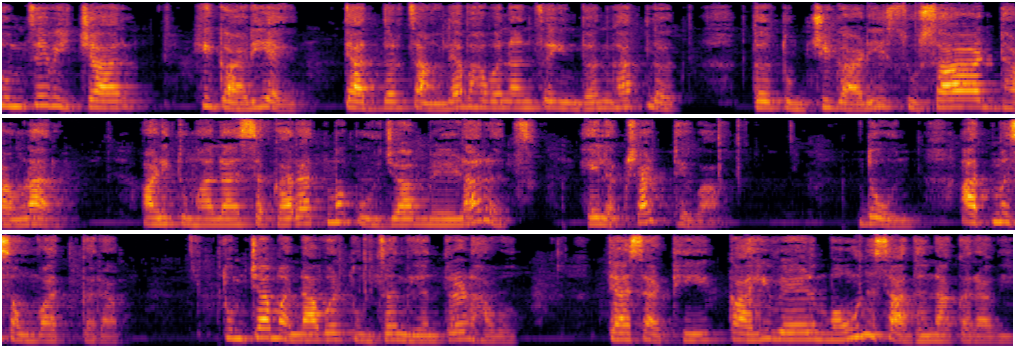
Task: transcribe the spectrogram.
तुमचे विचार ही गाडी आहे. त्यात जर चांगल्या भावनांचं इंधन घातलं तर तुमची गाडी सुसाट धावणार आणि तुम्हाला सकारात्मक ऊर्जा मिळणारच हे लक्षात ठेवा. दोन आत्मसंवाद करा. तुमच्या मनावर तुमचं नियंत्रण हवं. त्यासाठी काही वेळ मौन साधना करावी.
